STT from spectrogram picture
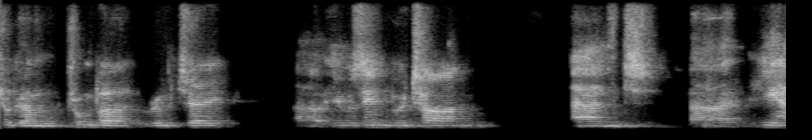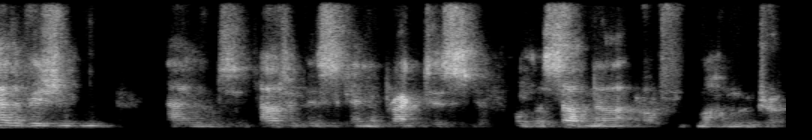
Chögyam Trungpa Rinpoche, uh, he was in Bhutan and uh, he had a vision and out of this came a practice of the sadhana of Mahamudra.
